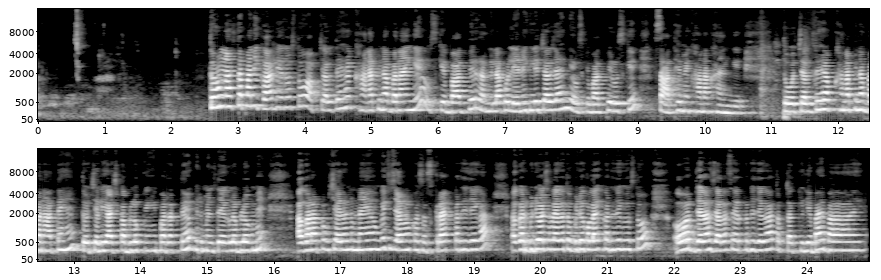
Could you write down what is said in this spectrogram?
तो हम नाश्ता पानी कर लिए दोस्तों, अब चलते हैं, खाना पीना बनाएँगे, उसके बाद फिर रंगीला को लेने के लिए चल जाएँगे, उसके बाद फिर उसके साथे में खाना खाएँगे। तो चलते हैं, अब खाना पीना बनाते हैं। तो चलिए, आज का ब्लॉग यहीं पर रखते हैं। फिर मिलते हैं अगले ब्लॉग में। अगर आप लोग चैनल में नए होंगे तो चैनल को सब्सक्राइब कर दीजिएगा। अगर वीडियो अच्छा लगेगा तो वीडियो को लाइक कर दीजिएगा दोस्तों। और ज़्यादा से ज़्यादा शेयर कर दीजिएगा। तब तक के लिए बाय बाय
